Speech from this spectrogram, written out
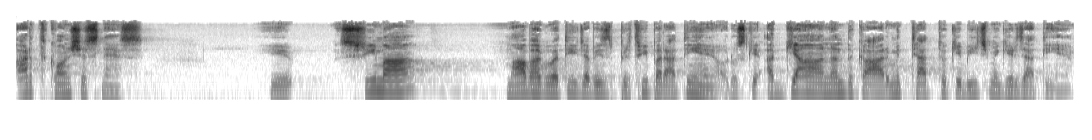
earth consciousness ये श्री माँ माँ भगवती जब इस पृथ्वी पर आती हैं और उसके अज्ञान अंधकार मिथ्यात्व के बीच में गिर जाती हैं,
